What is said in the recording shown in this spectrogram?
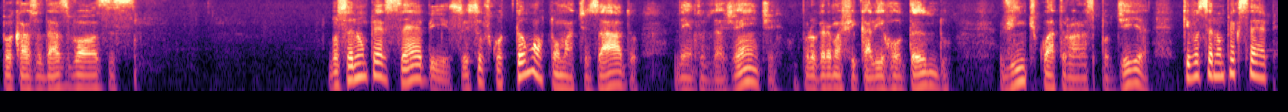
Por causa das vozes. Você não percebe isso, isso ficou tão automatizado dentro da gente, o programa fica ali rodando 24 horas por dia, que você não percebe.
